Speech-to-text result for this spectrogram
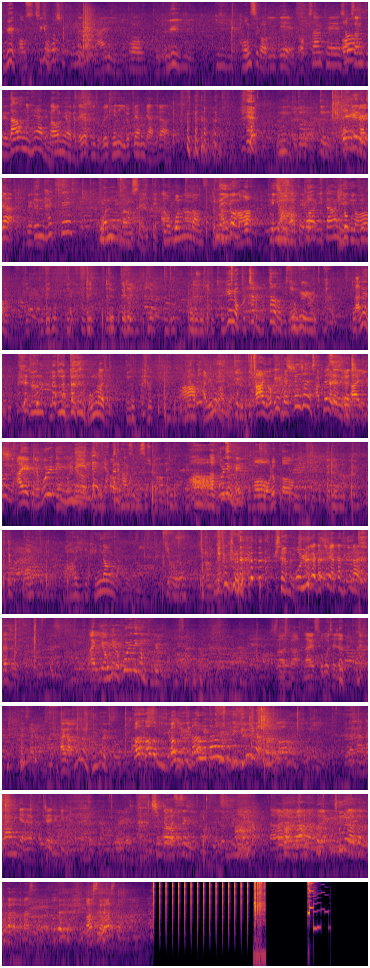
도겸이 바운스 특이하다. 싶은 라인이 와 이게 이, 이 바운스가 이게 업 상태에서, 업 상태에서 다운을 해야 되는 다운. 해야 그러니까 내가 그래서 왜 괜히 이렇게 하는 게 아니라 때 어깨를- 가자 네. 뜬할때 원 바운스야 이때 아원 바운스. 근데 이건 업돼 있는 상태. 그거 이 다운이 이거구나. 도겸이 형 박자를 못 따라가겠어. 나는 뚠뚠뚠 몸으로 하잖아 아 발로 가자 아 여기 그냥 tension이 잡혀야 되는 아 이건 아예 그냥 holding. holding인데 약간의 반동이 있어줘야 돼아 holding 돼? 와 어렵다. 와 이게 괜히 나오는 게 아니구나. 이거 어. 이러니까 나 지금 약간 느낌 나, 나지? 아 여기를 홀딩하면 좋아 나의 소고 제자들 아니 나 항상 궁금했어. 나도 나도 나도 이게 나를 따라하고 싶은데 이 느낌이 안 나는 거야. 그건 나 따라하는 게 아니라 각자의 느낌이야. 진정한 스승님. 감사합니다. 정말 감사합니다. 마스터. 마스터 마스터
